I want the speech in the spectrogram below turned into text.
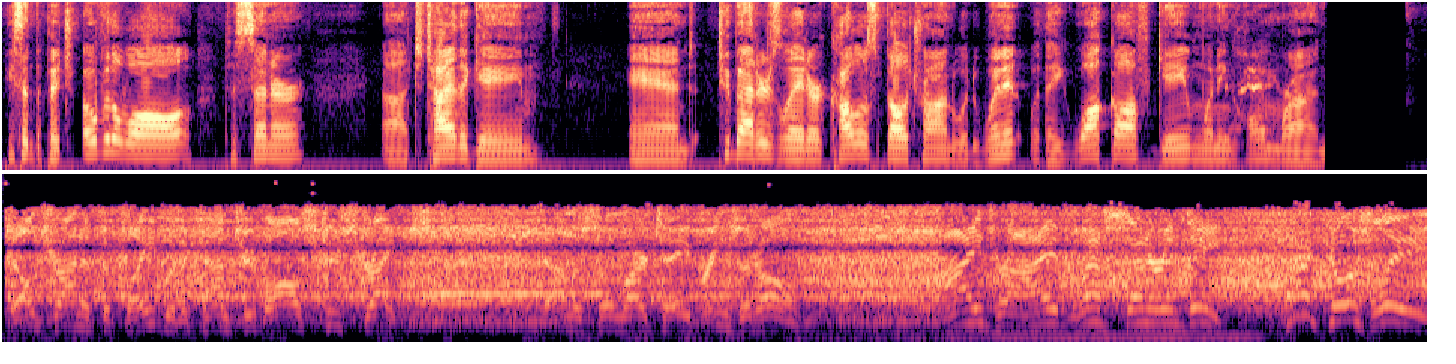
he sent the pitch over the wall to center uh, to tie the game. And two batters later, Carlos Beltran would win it with a walk-off game-winning home run. Beltran at the plate with a count two balls, two strikes. And Damaso Marte brings it home. High drive, left center and deep. Back goes Lee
